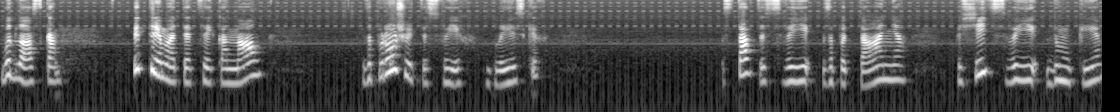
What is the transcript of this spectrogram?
Будь ласка, підтримайте цей канал, запрошуйте своїх близьких, ставте свої запитання, пишіть свої думки,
